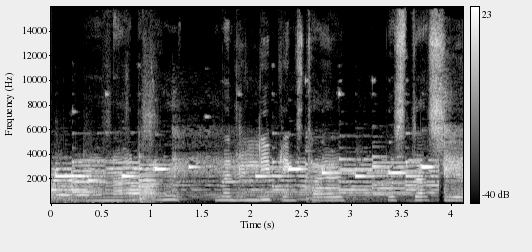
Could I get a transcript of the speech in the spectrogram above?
Oh nein, mein Lieblingsteil. Ist das hier.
